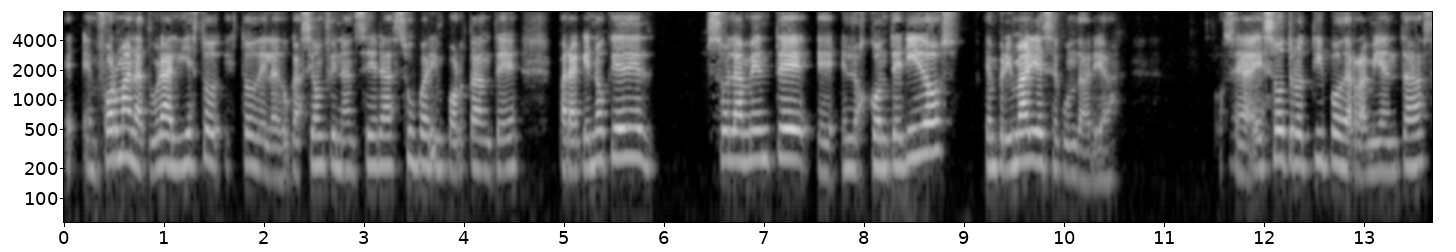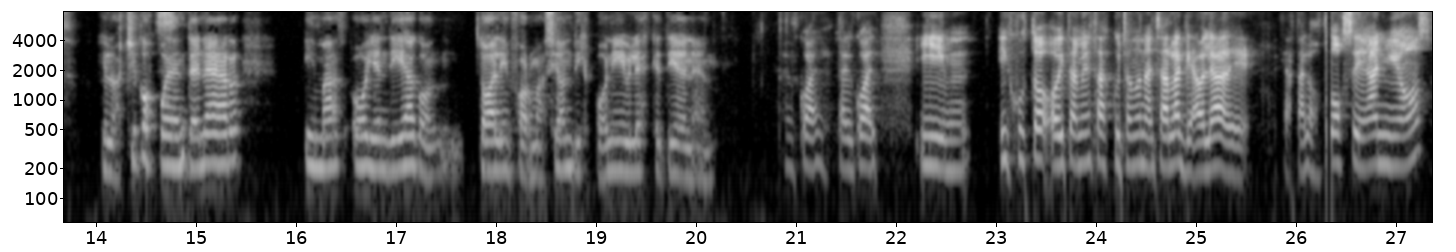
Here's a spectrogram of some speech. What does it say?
en forma natural. Y esto, esto de la educación financiera es súper importante para que no quede solamente eh, en los contenidos en primaria y secundaria. O sea, es otro tipo de herramientas que los chicos pueden tener y más hoy en día con toda la información disponible que tienen. Tal cual, tal cual. Y, justo hoy también estaba escuchando una charla que habla de que hasta los 12 años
